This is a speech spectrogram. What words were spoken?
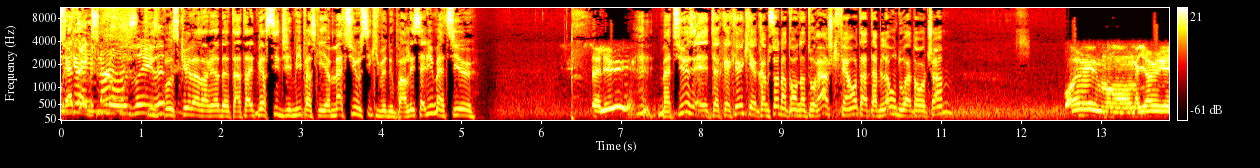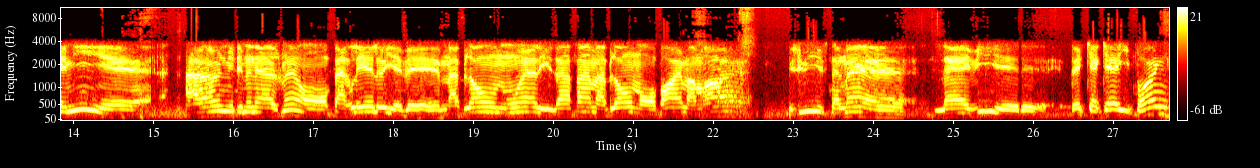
prêtes à exploser. Qui se bousculent en arrière de ta tête. Merci, Jimmy, parce qu'il y a Mathieu aussi qui veut nous parler. Salut, Mathieu. Salut. Mathieu, euh, t'as quelqu'un qui est comme ça dans ton entourage qui fait honte à ta blonde ou à ton chum? Ouais, mon meilleur ami, euh, à un de mes déménagements, on parlait, là, il y avait ma blonde, moi, les enfants, ma blonde, mon père, ma mère. Lui, finalement, euh, l'envie euh, de, de caca, il pogne.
